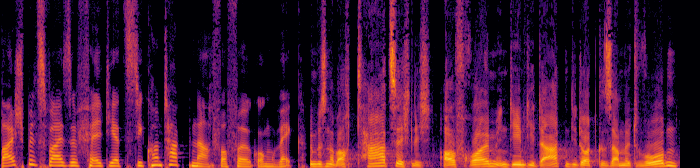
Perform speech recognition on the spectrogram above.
Beispielsweise fällt jetzt die Kontaktnachverfolgung weg. Wir müssen aber auch tatsächlich aufräumen, indem die Daten, die dort gesammelt wurden,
